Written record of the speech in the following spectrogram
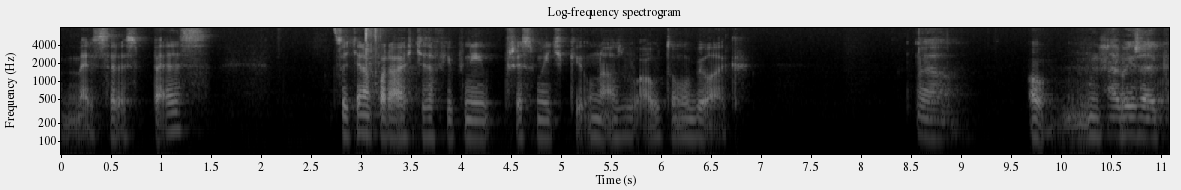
Mercedes PES. Co tě napadá ještě za vtipný přesmíčky u názvu automobilek? Jo. Oh, Já bych řekl.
